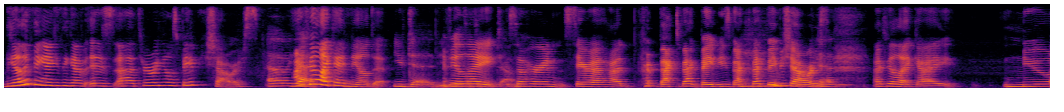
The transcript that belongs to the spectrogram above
the other thing I can think of is uh, throwing those baby showers. Oh yeah. I feel like I nailed it. you did. You I feel good like so her and Sarah had back to back babies, back to back baby showers. Yes. I feel like I knew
